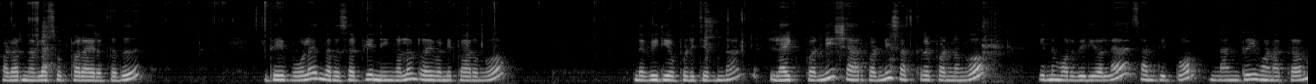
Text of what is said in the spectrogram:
கலர் நல்லா சூப்பராக இருக்குது. இதே போல் இந்த ரெசிப்பியை நீங்களும் ட்ரை பண்ணி பாருங்க. இந்த வீடியோ பிடிச்சிருந்தால் லைக் பண்ணி ஷேர் பண்ணி சப்ஸ்கிரைப் பண்ணுங்க. இன்னும் ஒரு வீடியோவில் சந்திப்போம். நன்றி வணக்கம்.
